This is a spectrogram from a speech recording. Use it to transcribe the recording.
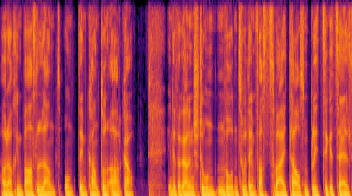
aber auch im Baselland und dem Kanton Aargau. In den vergangenen Stunden wurden zudem fast 2000 Blitze gezählt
